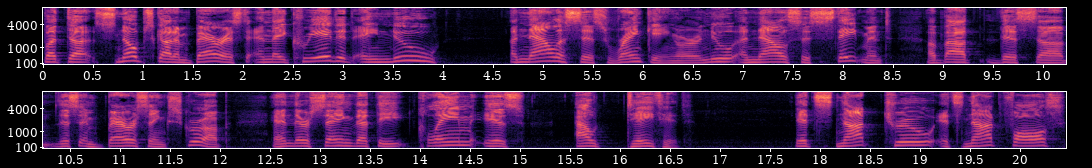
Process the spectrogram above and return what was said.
But uh, Snopes got embarrassed and they created a new analysis ranking or a new analysis statement about this uh, this embarrassing screw up, and they're saying that the claim is outdated. It's not true. It's not false.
